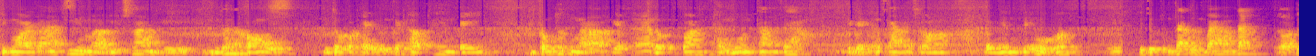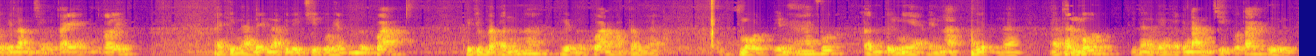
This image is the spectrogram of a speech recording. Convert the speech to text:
Thì ngoài ra khi mà bị xoang thì rất là khó ngủ. Thì tôi có thể dùng kết hợp thêm cái, cái công thức là huyệt nội quan thần môn tam giao thì để làm sao để cho bệnh nhân dễ ngủ hơn. Thì chúng ta dùng ba ngón tay. Do từ cái lòng chỉ của tay này có lên. Đây thì là đây là cái vị trí của huyệt nội quan thì chúng ta ấn à, huyệt nội quan khoảng tầm là 1 đến 2 phút ấn từ nhẹ đến nặng. Huyệt là, à, thần môn thì là cái, cái nằm chỉ của tay từ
